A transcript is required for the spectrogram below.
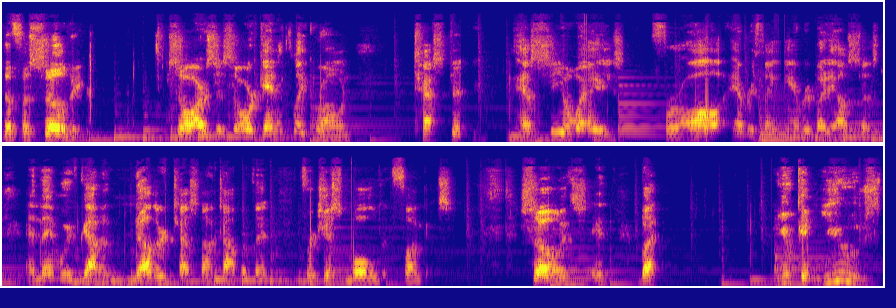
the facility. So ours is organically grown, tested, has COAs, for all everything everybody else does. And then we've got another test on top of it for just mold and fungus. So it's it, but you can use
